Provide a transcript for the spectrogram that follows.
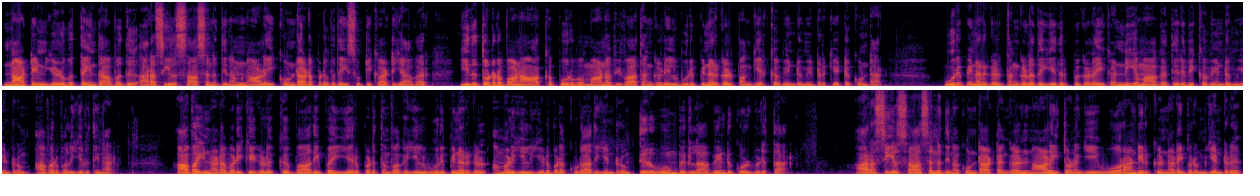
நாட்டின் எழுபத்தைந்தாவது அரசியல் சாசன தினம் நாளை கொண்டாடப்படுவதை சுட்டிக்காட்டிய அவர் இது தொடர்பான ஆக்கப்பூர்வமான விவாதங்களில் உறுப்பினர்கள் பங்கேற்க வேண்டும் என்று கேட்டுக்கொண்டார். உறுப்பினர்கள் தங்களது எதிர்ப்புகளை கண்ணியமாக தெரிவிக்க வேண்டும் என்றும் அவர் வலியுறுத்தினார். அவை நடவடிக்கைகளுக்கு பாதிப்பை ஏற்படுத்தும் வகையில் உறுப்பினர்கள் அமளியில் ஈடுபடக்கூடாது என்றும் திரு ஓம் பிர்லா வேண்டுகோள் விடுத்தார். அரசியல் சாசன தின கொண்டாட்டங்கள் நாளை தொடங்கி ஓராண்டிற்கு நடைபெறும் என்று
